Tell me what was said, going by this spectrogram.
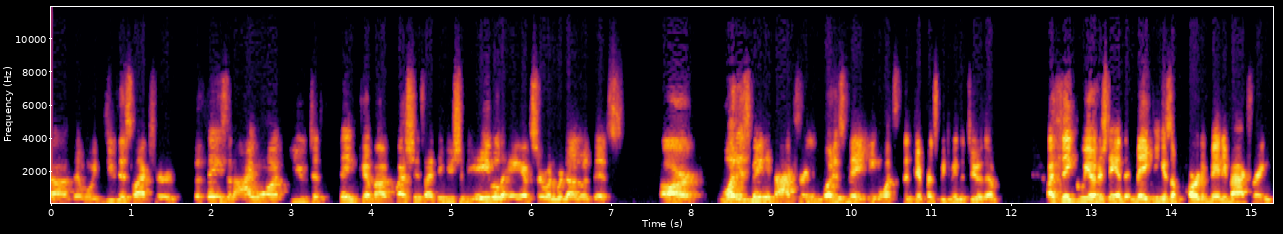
uh, that when we do this lecture, the things that I want you to think about, questions I think you should be able to answer when we're done with this, are what is manufacturing and what is making? What's the difference between the two of them? I think we understand that making is a part of manufacturing,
